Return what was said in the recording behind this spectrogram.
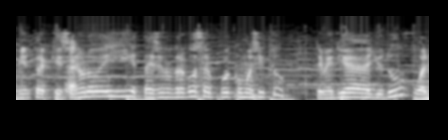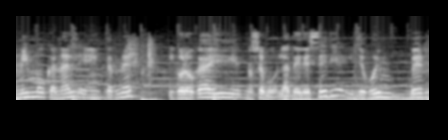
Mientras que si no lo veis, estás haciendo otra cosa, después, como decís tú, te metías a YouTube o al mismo canal en internet y colocáis, no sé, la teleserie y te pueden ver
